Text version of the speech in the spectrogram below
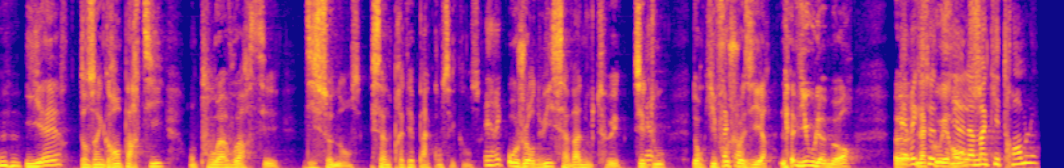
Mhm. Hier, dans un grand parti, on pouvait avoir ces dissonances et ça ne prêtait pas conséquence. Aujourd'hui, ça va nous tuer, c'est tout. Donc il faut choisir la vie ou la mort, euh, la cohérence. a la main qui tremble?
